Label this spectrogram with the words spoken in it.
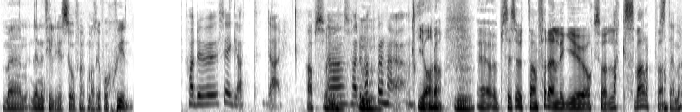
Men den är tillräckligt stor för att man ska få skydd. Har du seglat där? Absolut. Ja, har du varit Mm. på den här ön? Ja då. Mm. Eh, och precis utanför den ligger ju också Laxvarp, va? Stämmer.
